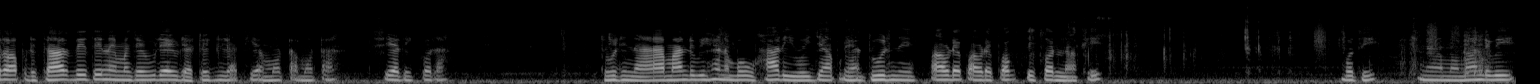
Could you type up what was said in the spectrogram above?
તો આપણે ધાર દેતી ને એમાં જે ઉડ્યા ઉડ્યા ઢગલા થયા, મોટા મોટા શેરી કરા. ધોળીને આ માંડવી છે ને બહુ સારી હોય જે આપણે આ ધૂળને પાવડે પાવડે પગતી કરી નાખી. બધી. ને આમાં માંડવી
